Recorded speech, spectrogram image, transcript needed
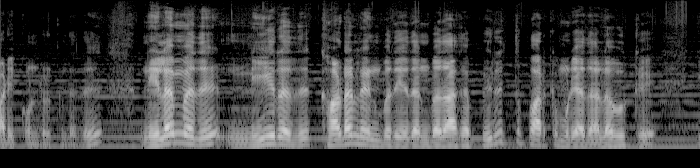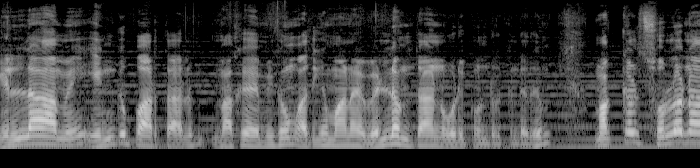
ஆடிக்கொண்டிருக்கின்றது. நிலமது நீரது கடல் என்பது எதென்பதாக பிரித்து பார்க்க முடியாத அளவுக்கு எல்லாமே எங்கு பார்த்தாலும் மக மிகவும் அதிகமான வெள்ளம் தான் ஓடிக்கொண்டிருக்கின்றது. மக்கள் சொல்லனா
